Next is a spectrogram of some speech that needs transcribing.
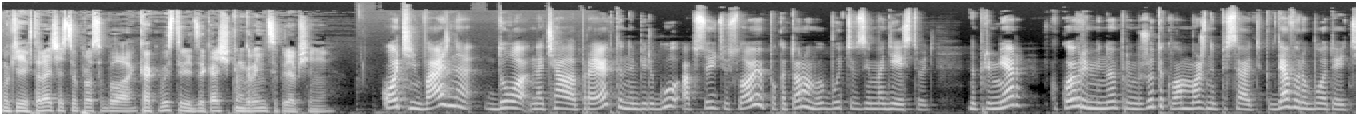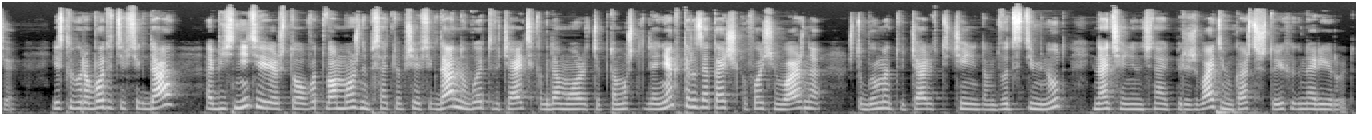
Окей, вторая часть вопроса была, как выстроить заказчикам границы при общении? Очень важно до начала проекта на берегу обсудить условия, по которым вы будете взаимодействовать. Например, в какой временной промежуток вам можно писать, когда вы работаете. Если вы работаете всегда, объясните, что вот вам можно писать вообще всегда, но вы отвечаете, когда можете, потому что для некоторых заказчиков очень важно – чтобы им отвечали в течение там, 20 минут, иначе они начинают переживать, им кажется, что их игнорируют.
